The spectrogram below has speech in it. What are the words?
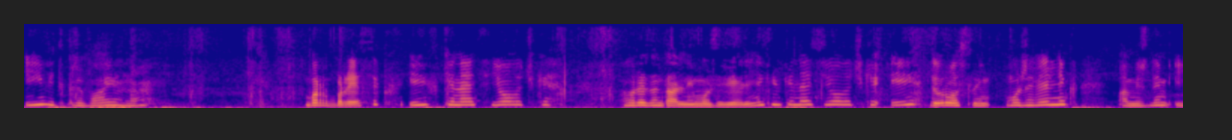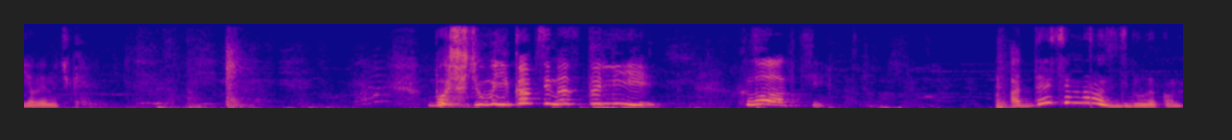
І відкриваю на барбарисик і в кінець йолочки. Горизонтальний можжевельник і в кінець йолочки. І дорослий можжевельник, а між ним і ялиночки. Боже, чому мої капці на столі? Хлопці. А де це Мирон з дідуликом?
